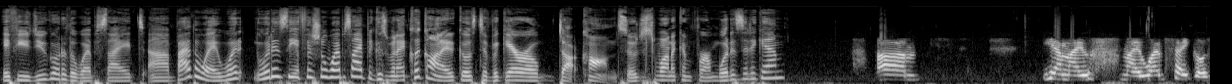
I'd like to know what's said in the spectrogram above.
If you do go to the website, uh, by the way, what what is the official website? Because when I click on it, it goes to Vagaro.com. So just want to confirm, what is it again? Um, yeah, my my website goes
